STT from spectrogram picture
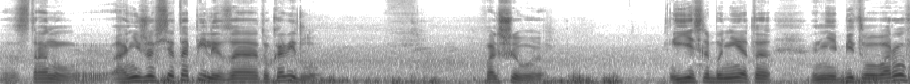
э, страну, они же все топили за эту ковидлу фальшивую. И если бы не это, не битва воров,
